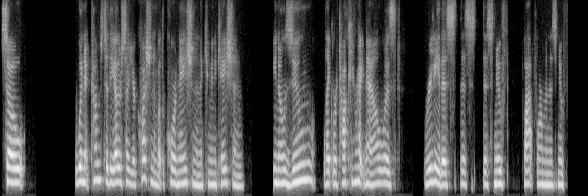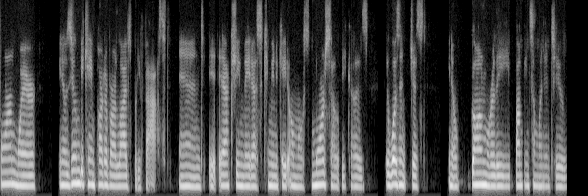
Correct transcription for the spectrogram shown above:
So when it comes to the other side of your question about the coordination and the communication, you know, Zoom, like we're talking right now, was really this this this new platform and this new form where you know Zoom became part of our lives pretty fast, and it actually made us communicate almost more so because it wasn't just you know gone worthy bumping someone into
